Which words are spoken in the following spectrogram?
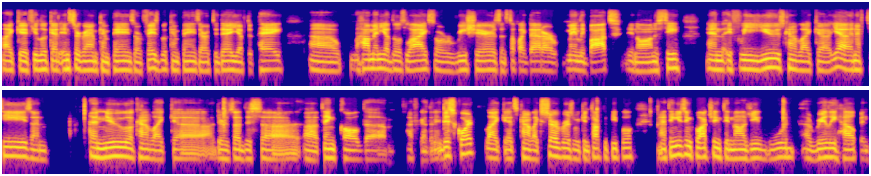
like if you look at instagram campaigns or facebook campaigns that are today you have to pay uh, how many of those likes or reshares and stuff like that are mainly bots in all honesty and if we use kind of like uh, yeah nfts and a new uh, kind of like uh, there's uh, this uh, uh, thing called um, I forgot the name Discord. Like it's kind of like servers. We can talk to people, and I think using blockchain technology would uh, really help in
